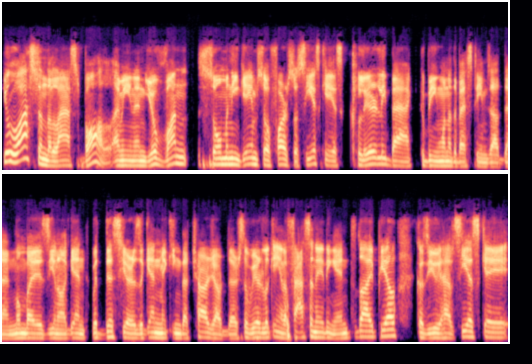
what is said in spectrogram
you lost in the last ball. I mean, and you've won so many games so far. So CSK is clearly back to being one of the best teams out there. And Mumbai is, you know, again with this year is again making that charge out there. So we're looking at a fascinating end to the IPL because you have CSK,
